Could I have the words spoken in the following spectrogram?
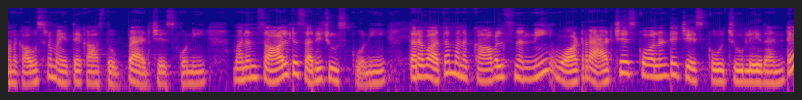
మనకు అవసరమైతే కాస్త ఉప్పు యాడ్ చేసుకొని మనం సాల్ట్ సరి చూసుకొని తర్వాత మనకు కావాల్సినన్ని వాటర్ యాడ్ చేసుకోవాలంటే చేసుకోవచ్చు లేదంటే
